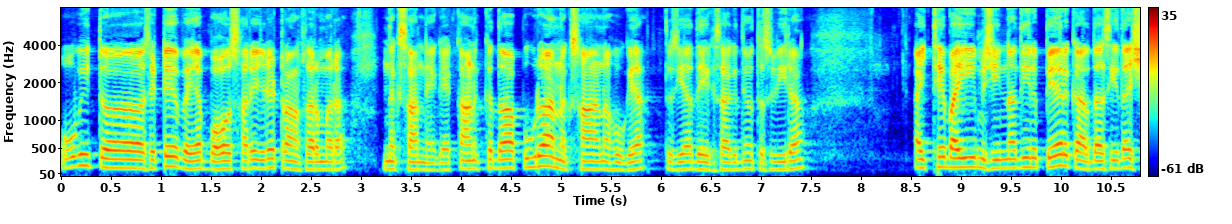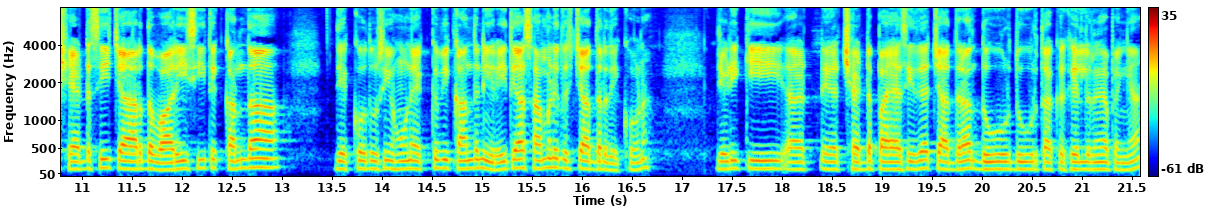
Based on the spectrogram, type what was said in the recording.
ਉਹ ਵੀ ਤ- ਸਿੱਟੇ ਪਏ ਆ ਬਹੁਤ ਸਾਰੇ ਜਿਹੜੇ ਟਰਾਂਸਫਾਰਮਰ ਆ, ਨੁਕਸਾਨੇ ਗਏ ਕਣਕ ਦਾ ਪੂਰਾ ਨੁਕਸਾਨ ਹੋ ਗਿਆ। ਤੁਸੀਂ ਆ ਦੇਖ ਸਕਦੇ ਹੋ ਤਸਵੀਰਾਂ। ਇੱਥੇ ਬਾਈ ਮਸ਼ੀਨਾਂ ਦੀ ਰਿਪੇਅਰ ਕਰਦਾ ਸੀ, ਇਹਦਾ ਸ਼ੈੱਡ ਸੀ, ਚਾਰ ਦੀਵਾਰੀ ਸੀ ਤੇ ਕੰਧਾਂ, ਦੇਖੋ ਤੁਸੀਂ ਹੁਣ ਇੱਕ ਵੀ ਕੰਧ ਨਹੀਂ ਰਹੀ ਤੇ ਆ ਸਾਹਮਣੇ ਤੁਸੀਂ ਚਾਦਰ ਦੇਖੋ ਨਾ। ਜਿਹੜੀ ਕਿ ਸ਼ੈੱਡ ਪਾਇਆ ਸੀ, ਇਹਦਾ ਚਾਦਰਾਂ ਦੂਰ ਦੂਰ ਤੱਕ ਖਿਲ ਰਹੀਆਂ ਪਈਆਂ।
